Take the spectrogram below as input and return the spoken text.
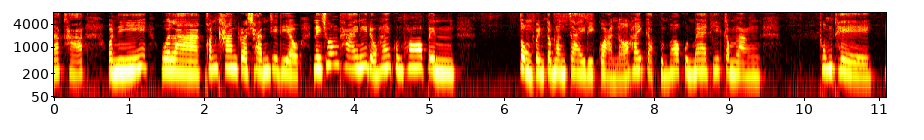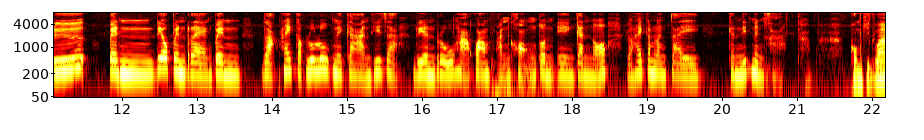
นะคะ วันนี้เวลาค่อนข้างกระชั้นทีเดียว ในช่วงท้ายนี้เดี๋ยวให้คุณพ่อเป็นส่งเป็นกำลังใจดีกว่าเนาะให้กับคุณพ่อคุณแม่ที่กำลังทุ่มเท หรือ เป็นเรี่ยวเป็นแรงเป็นหลักให้กับลูกๆในการที่จะเรียนรู้หาความฝันของตนเองกันเนาะเดี๋ยวให้กำลังใจกันนิดนึงค่ะครับ ผมคิดว่า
